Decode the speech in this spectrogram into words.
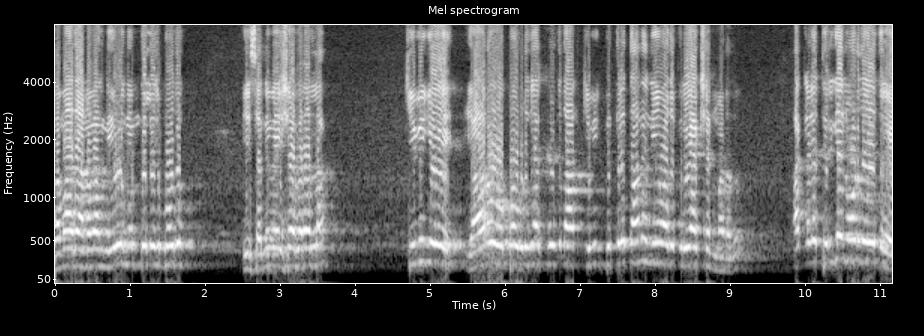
ಸಮಾಧಾನವಾಗಿ ನೀವು ನೆಮ್ಮದಿಲಿರ್ಬೋದು ಈ ಸನ್ನಿವೇಶ ಬರಲ್ಲ. ಕಿವಿಗೆ ಯಾರೋ ಒಬ್ಬ ಹುಡುಗ ಕೂಗದ ಕಿವಿಗೆ ಬಿದ್ದರೆ ತಾನೇ ನೀವು ಅದಕ್ಕೆ ರಿಯಾಕ್ಷನ್ ಮಾಡೋದು. ಆ ಕಡೆ ತಿರುಗಿ ನೋಡದೇ ಇದ್ರೆ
